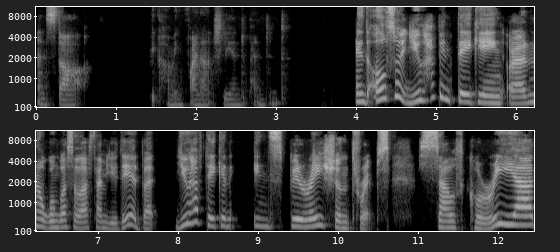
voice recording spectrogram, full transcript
and start becoming financially independent. And also, you have been taking, or I don't know when was the last time you did, but you have taken inspiration trips, South Korea,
